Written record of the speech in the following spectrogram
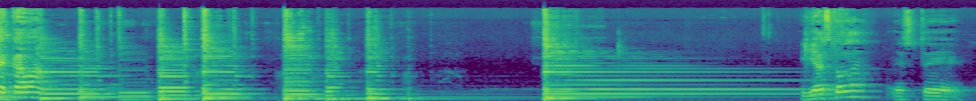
Se acaba. Y ya es toda. Este.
